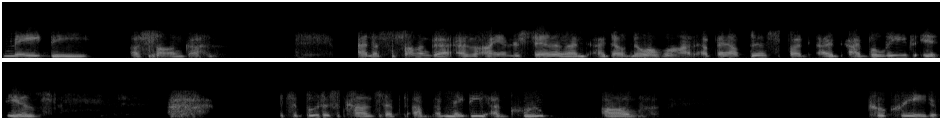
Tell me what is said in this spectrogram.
may be a sangha. And a sangha, as I understand it, I, I don't know a lot about this, but I, I believe it is it's a Buddhist concept of maybe a group of co-creative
